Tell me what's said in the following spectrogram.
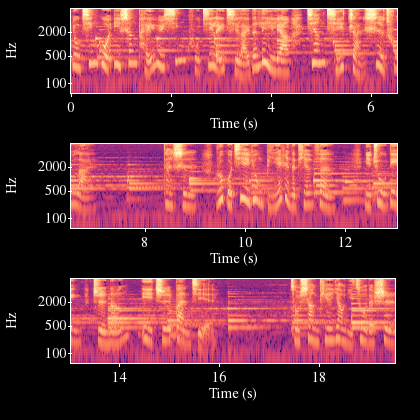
用经过一生培育、辛苦积累起来的力量将其展示出来。但是，如果借用别人的天分，你注定只能一知半解。”做上天要你做的事，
